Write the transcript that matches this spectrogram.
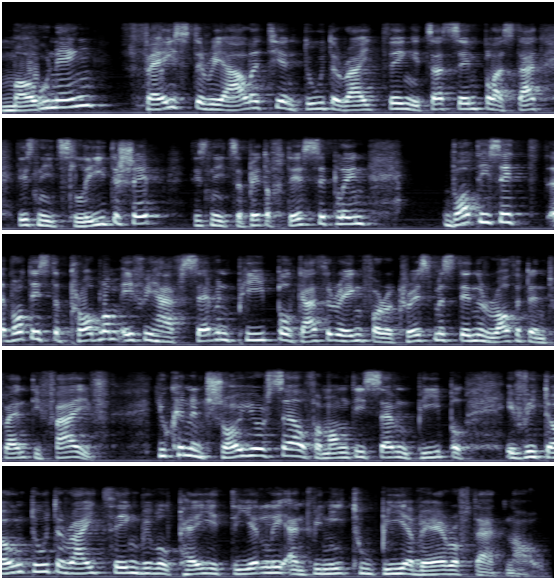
moaning, face the reality, and do the right thing. It's as simple as that. This needs leadership, this needs a bit of discipline. What is it? What is the problem if we have seven people gathering for a Christmas dinner rather than 25? You can enjoy yourself among these seven people. If we don't do the right thing, we will pay it dearly, and we need to be aware of that now.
